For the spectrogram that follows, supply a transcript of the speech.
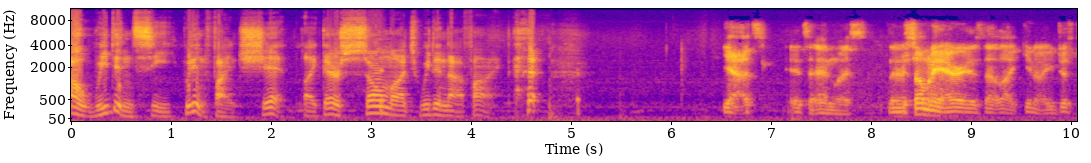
oh, we didn't see, we didn't find shit. Like, there's so much we did not find. yeah, it's it's endless. There's so many areas that like you know you just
